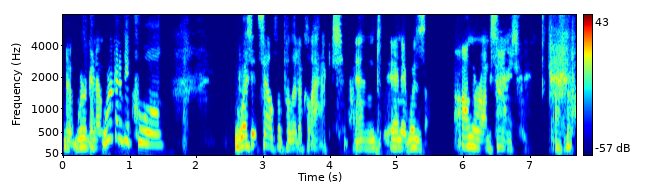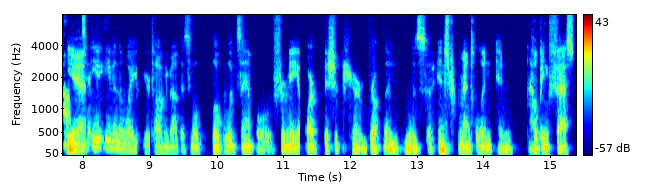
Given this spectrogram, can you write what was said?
that we're gonna we're gonna be cool was itself a political act. And and it was on the wrong side yeah. even the way you're talking about this a local example for me our bishop here in brooklyn was instrumental in, in helping fast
